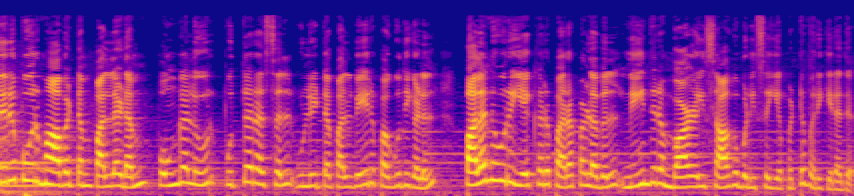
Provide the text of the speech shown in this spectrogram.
திருப்பூர் மாவட்டம் பல்லடம் பொங்கலூர் புத்தரசல் உள்ளிட்ட பல்வேறு பகுதிகளில் பல நூறு ஏக்கர் பரப்பளவில் நேந்திரம் வாழை சாகுபடி செய்யப்பட்டு வருகிறது.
